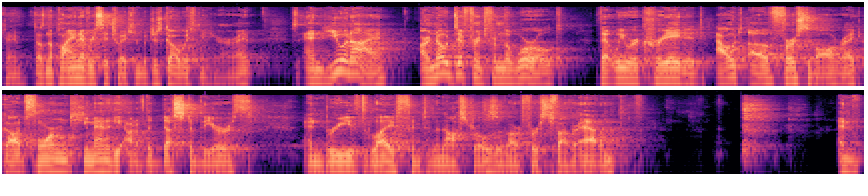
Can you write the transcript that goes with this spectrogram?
Okay? Doesn't apply in every situation, but just go with me here, all right? And you and I are no different from the world that we were created out of, first of all, right? God formed humanity out of the dust of the earth and breathed life into the nostrils of our first father Adam. And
